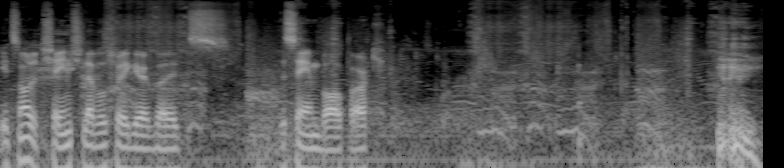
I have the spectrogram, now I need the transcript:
it's not a change level trigger, but it's the same ballpark.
